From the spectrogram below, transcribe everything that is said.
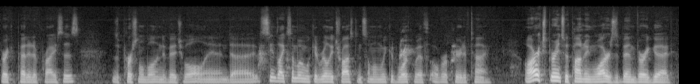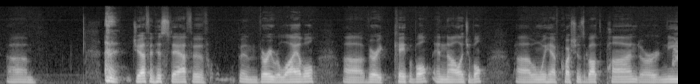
very competitive prices was a personable individual and uh, seemed like someone we could really trust and someone we could work with over a period of time. Our experience with Pondering Waters has been very good. Um, Jeff and his staff have been very reliable, uh, very capable and knowledgeable. Uh, when we have questions about the pond or need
